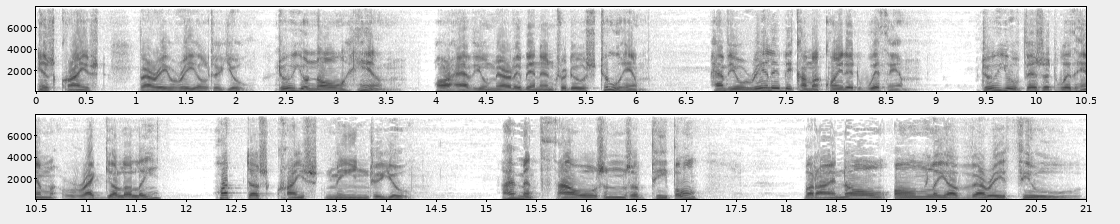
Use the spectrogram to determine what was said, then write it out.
Is Christ very real to you? Do you know Him, or have you merely been introduced to Him? Have you really become acquainted with Him? Do you visit with Him regularly? What does Christ mean to you? I've met thousands of people but I know only a very few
